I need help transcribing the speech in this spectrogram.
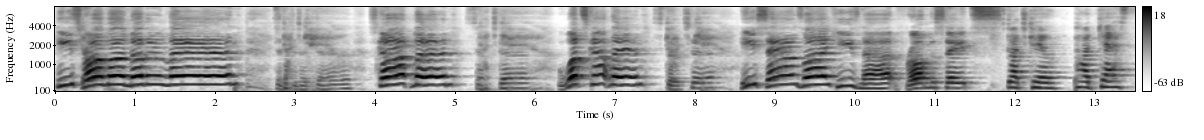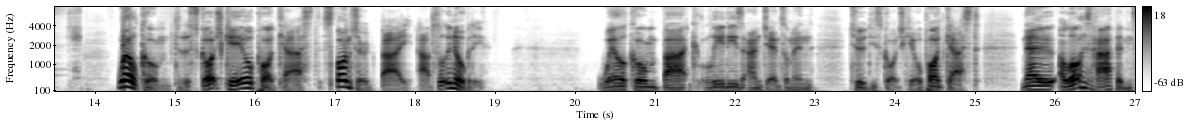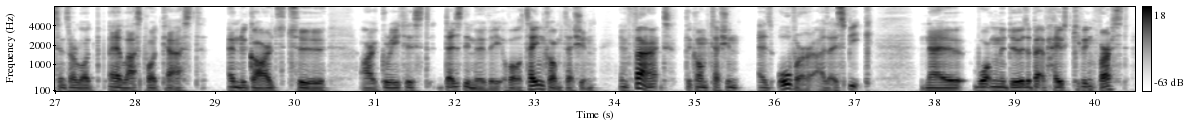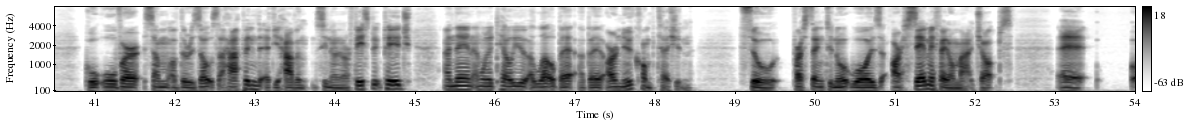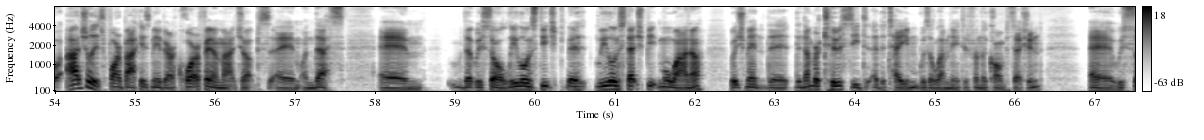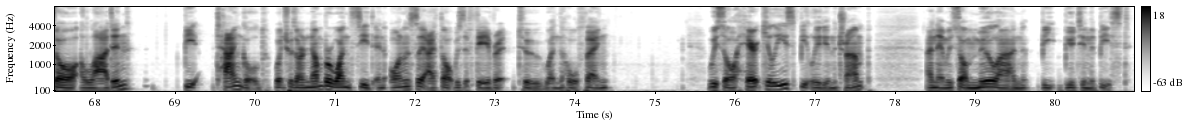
He's from another land. Scotland. What Scotland? He sounds like he's not from the States. Scotch Kale Podcast. Welcome to the Scotch KO podcast, sponsored by absolutely nobody. Welcome back, ladies and gentlemen, to the Scotch KO podcast. Now, a lot has happened since our uh, last podcast in regards to our greatest Disney movie of all time competition. In fact, the competition is over as I speak. Now, what I'm going to do is a bit of housekeeping first, go over some of the results that happened if you haven't seen it on our Facebook page, and then I'm going to tell you a little bit about our new competition. So, first thing to note was our semi final matchups. Uh, actually, as far back as maybe our quarter final matchups um, on this, um, that we saw Lilo and Stitch, uh, Lilo and Stitch beat Moana, which meant the, the number two seed at the time was eliminated from the competition. Uh, we saw Aladdin beat Tangled, which was our number one seed, and honestly, I thought was the favourite to win the whole thing. We saw Hercules beat Lady and the Tramp, and then we saw Mulan beat Beauty and the Beast.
